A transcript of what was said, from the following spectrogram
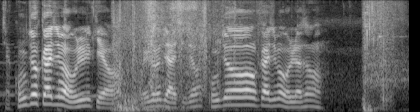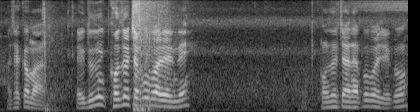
자 공정까지만 올릴게요. 왜 그런지 아시죠? 공정까지만 올려서. 아 잠깐만. 여기 누군 건설자 뽑아야 되는데? 건설자 하나 뽑아주고.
